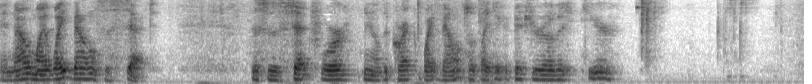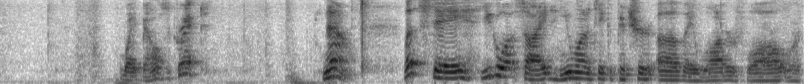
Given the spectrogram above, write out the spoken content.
and now my white balance is set. This is set for you know the correct white balance. So if I take a picture of it here, white balance is correct. Now, let's say you go outside and you want to take a picture of a waterfall or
